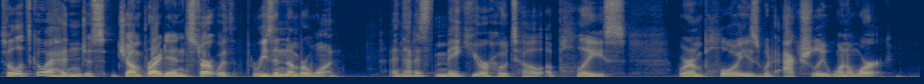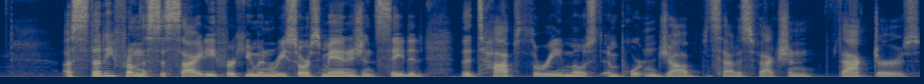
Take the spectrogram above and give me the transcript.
So let's go ahead and just jump right in. Start with reason number one, and that is make your hotel a place where employees would actually want to work. A study from the Society for Human Resource Management stated the top three most important job satisfaction factors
